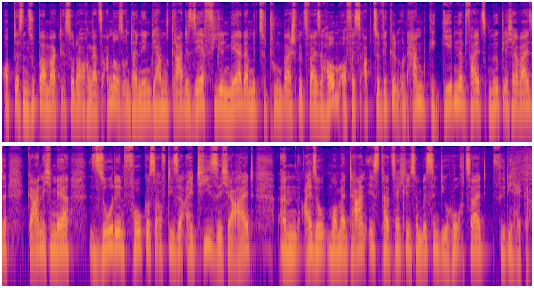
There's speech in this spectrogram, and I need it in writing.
ob das ein Supermarkt ist oder auch ein ganz anderes Unternehmen, die haben gerade sehr viel mehr damit zu tun, beispielsweise Homeoffice abzuwickeln und haben gegebenenfalls möglicherweise gar nicht mehr so den Fokus auf diese IT-Sicherheit. Ähm, also momentan ist tatsächlich so ein bisschen die Hochzeit für die Hacker.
